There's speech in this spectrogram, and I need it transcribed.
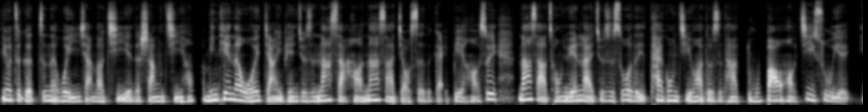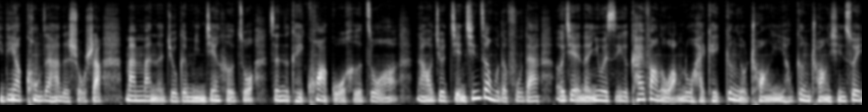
因为这个真的会影响到企业的商机哈。明天呢我会讲一篇就是 NASA 哈，NASA 角色的改变哈，所以 NASA 从原来就是所有的太空计划都是他独包哈，技术也一定要控在他的手上，慢慢的就跟民间合作，甚至可以跨国合作啊，然后就减轻政府的负担，而且呢，因为是一个开放的网络还。可以更有创意哈，更创新。所以，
